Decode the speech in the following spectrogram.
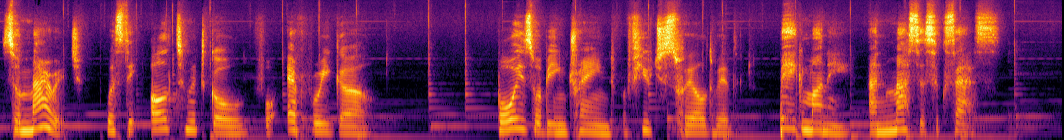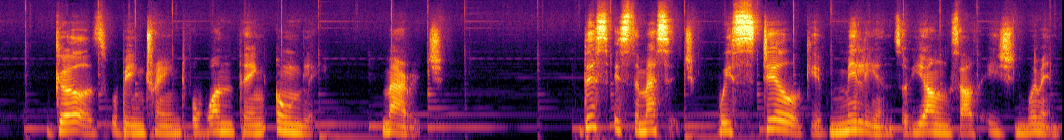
So, marriage was the ultimate goal for every girl. Boys were being trained for futures filled with big money and massive success. Girls were being trained for one thing only marriage. This is the message we still give millions of young South Asian women.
